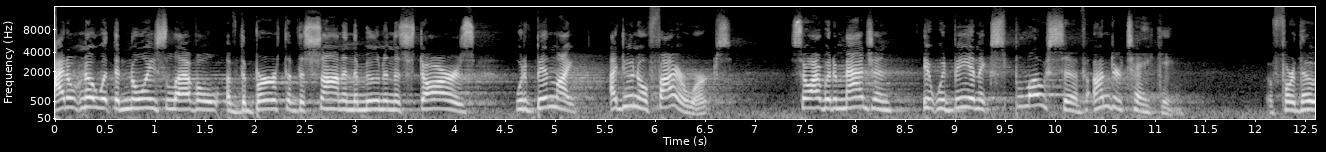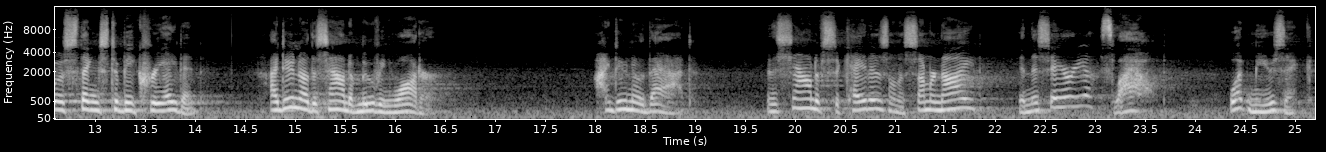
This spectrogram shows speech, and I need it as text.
I don't know what the noise level of the birth of the sun and the moon and the stars would have been like. I do know fireworks. So I would imagine it would be an explosive undertaking for those things to be created. I do know the sound of moving water. I do know that. And the sound of cicadas on a summer night in this area is loud. What music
